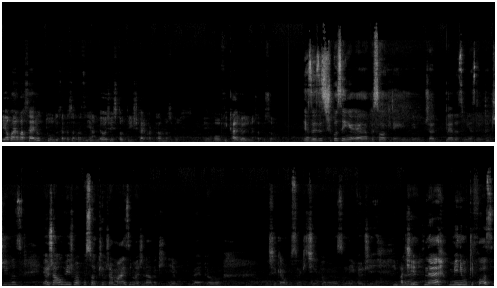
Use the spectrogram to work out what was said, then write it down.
Eu levo a sério tudo. Se a pessoa fala assim, Uhum. ah, hoje eu estou triste, quero cortar os meus pulsos. Eu vou ficar de olho nessa pessoa. E às vezes, tipo assim, é a pessoa que nem eu já, né, das minhas tentativas, eu já ouvi de uma pessoa que eu jamais imaginava que ia, né, pelo. Achei que era uma pessoa que tinha pelo menos um nível de. Empatia. Né, né, mínimo que fosse.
